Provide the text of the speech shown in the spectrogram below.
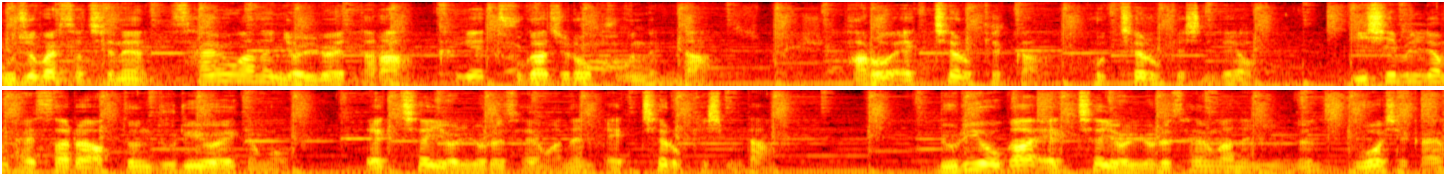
우주 발사체는 사용하는 연료에 따라 크게 두 가지로 구분됩니다. 바로 액체 로켓과 고체 로켓인데요. 21년 발사를 앞둔 누리호의 경우 액체 연료를 사용하는 액체 로켓입니다. 누리호가 액체 연료를 사용하는 이유는 무엇일까요?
